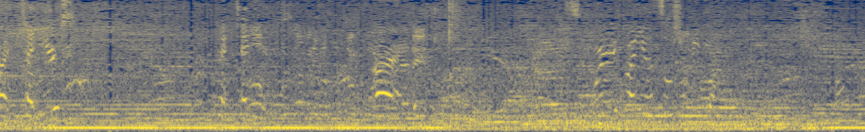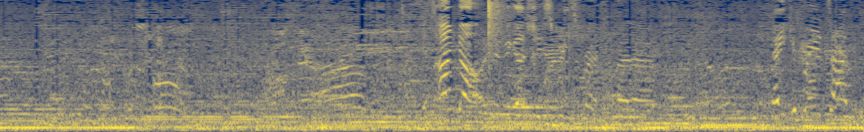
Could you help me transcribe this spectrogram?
Alright, 10 years? Ten, 10 years. Alright. So where do you find you on social media? Um, it's unknown because she speaks French, but uh, thank you for your time.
